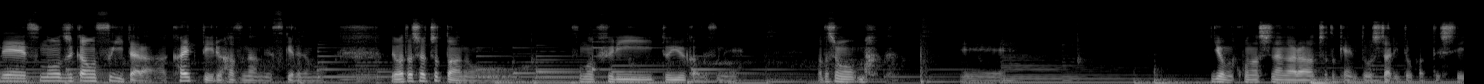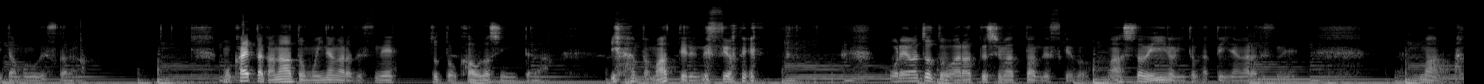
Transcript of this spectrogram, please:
でその時間を過ぎたら帰っているはずなんですけれどもで私はちょっとあのその振りというかですね私もまえー、業務こなしながらちょっと検討したりとかってしていたものですからもう帰ったかなと思いながらですねちょっと顔出しに行ったらやっぱ待ってるんですよね。これはちょっと笑ってしまったんですけど、まあ、明日でいいのにとかって言いながらですね、まあ、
